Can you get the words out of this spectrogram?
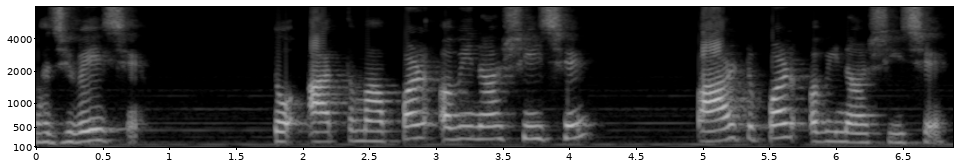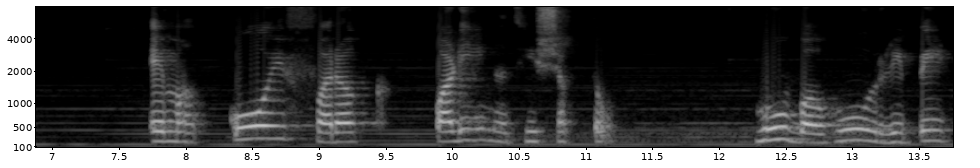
ભજવે છે. તો આત્મા પણ અવિનાશી છે, પાર્ટ પણ અવિનાશી છે. એમાં કોઈ ફરક પડી નથી શકતો. હું બહુ રિપીટ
